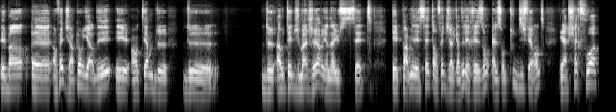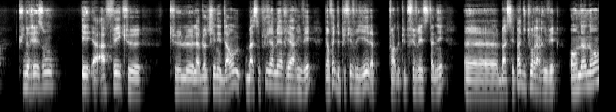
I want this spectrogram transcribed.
Et ben, euh, en fait, j'ai un peu regardé et en termes de de de outage majeur, il y en a eu sept. Et parmi les sept, en fait, j'ai regardé les raisons, elles sont toutes différentes. Et à chaque fois qu'une raison a fait que que la blockchain est down, bah c'est plus jamais réarrivé. Et en fait, depuis février, enfin depuis février de cette année, euh, bah c'est pas du tout réarrivé. En un an,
